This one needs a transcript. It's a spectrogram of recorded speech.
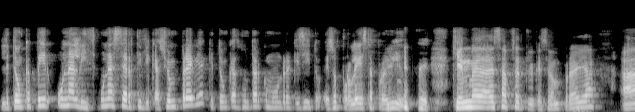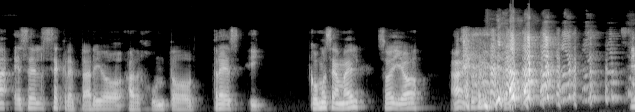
le tengo que pedir una, lis- una certificación previa que tengo que adjuntar como un requisito. Eso por ley está prohibido. ¿Quién me da esa certificación previa? Ah, es el secretario adjunto 3. ¿Y cómo se llama él? Soy yo. Ah, entonces... sí,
